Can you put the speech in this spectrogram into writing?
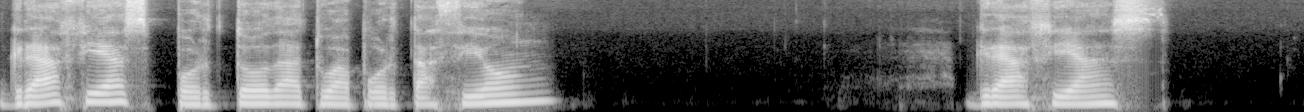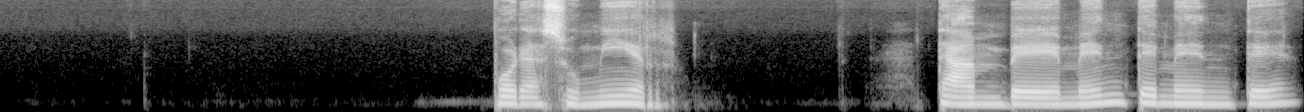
Gracias por toda tu aportación. Gracias por asumir tan vehementemente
